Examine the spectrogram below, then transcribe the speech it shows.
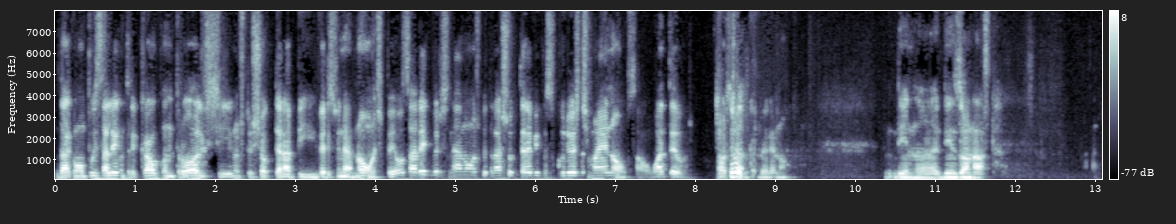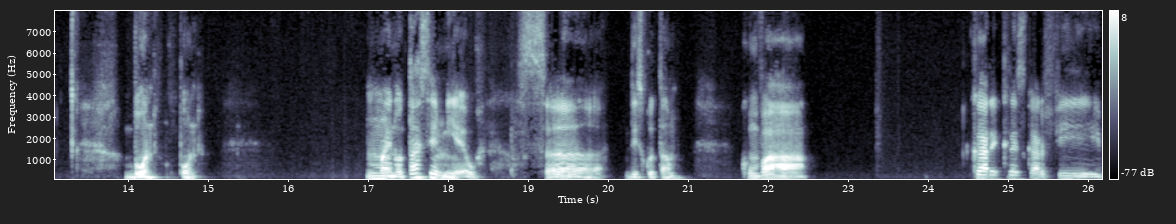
dacă mă pui să aleg între crowd control și, nu știu, shock therapy versiunea 19, o să aleg versiunea 19 de la shock therapy, că sunt curios ce mai e nou sau whatever. Orice altă bere nou din, uh, din zona asta. Bun, bun. Mai notasem eu să discutăm cumva care crezi că ar fi,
